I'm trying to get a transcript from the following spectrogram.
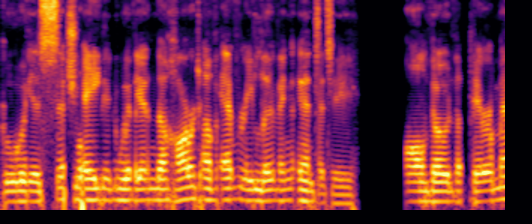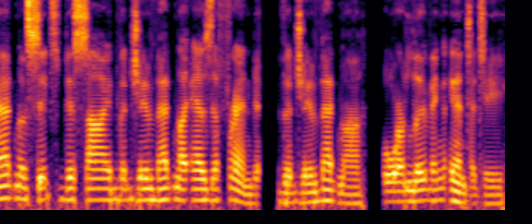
who is situated within the heart of every living entity. Although the Paramatma sits beside the Jivatma as a friend, the Jivatma, or living entity,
